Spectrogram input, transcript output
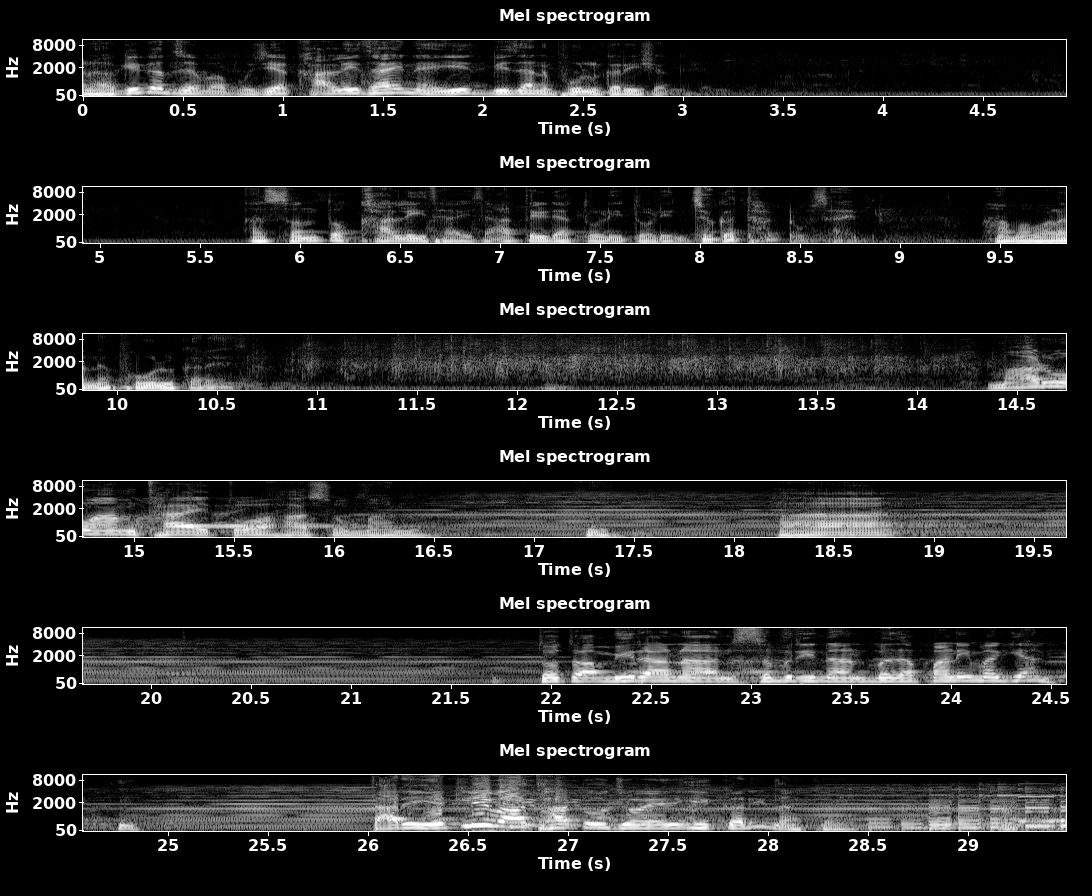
અને હકીકત છે બાપુ, જે ખાલી થાય ને એ જ બીજાને ફૂલ કરી શકે. આ સંતો ખાલી થાય છે, આતરડા તોડી તોડીને જગત હાટું સાહેબ. આમાં ફૂલ કરે છે. મારું આમ થાય તો હાસુ માનું. હા. તો તો આ મીરાના સબરીના બધા પાણીમાં ગયા ને. તારી એટલી વાત હાટું જોઈએ એ કરી નાખે.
